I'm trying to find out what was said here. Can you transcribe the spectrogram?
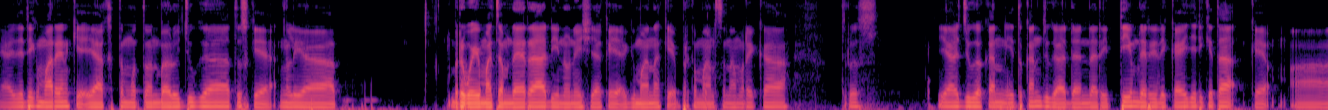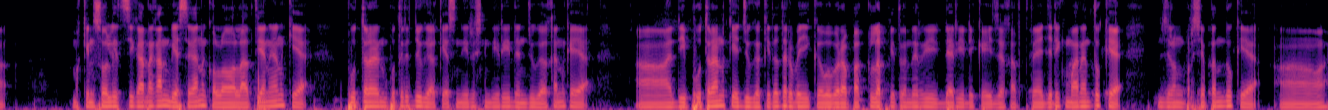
ya jadi kemarin kayak ya ketemu teman baru juga terus kayak ngelihat berbagai macam daerah di Indonesia kayak gimana kayak perkembangan senam mereka. Terus ya juga kan itu kan juga ada dari tim dari DKI jadi kita kayak uh, makin solid sih. Karena kan biasanya kan kalau latihan kan kayak putra dan putri juga kayak sendiri-sendiri dan juga kan kayak uh, di putaran kayak juga kita terbagi ke beberapa klub gitu dari dari DKI Jakarta jadi kemarin tuh kayak menjelang persiapan tuh kayak uh,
